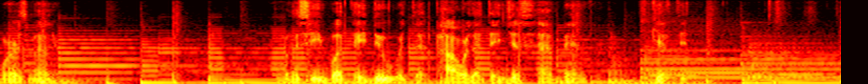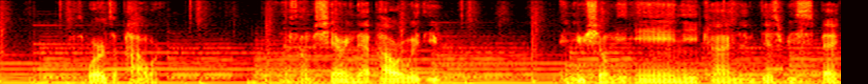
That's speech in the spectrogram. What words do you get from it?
Words matter. I want to see what they do with the power that they just have been gifted. Because words are power. If I'm sharing that power with you, and you show me any kind of disrespect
